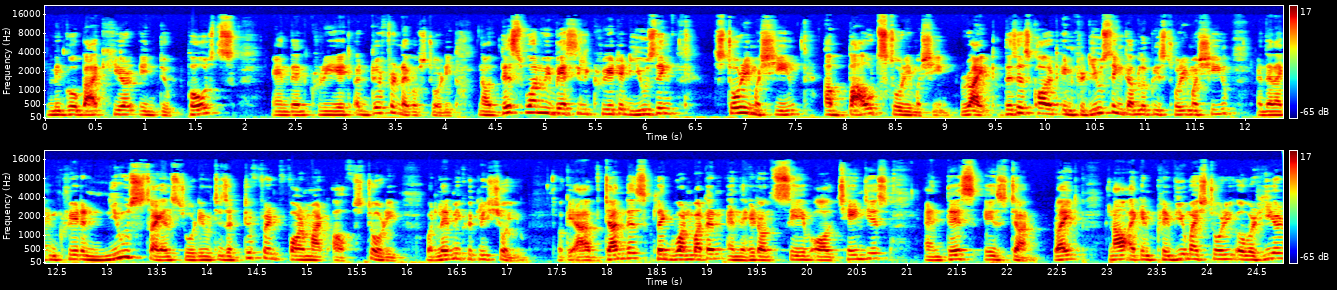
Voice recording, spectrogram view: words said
Let me go back here into posts and then create a different type of story. Now this one we basically created using story machine about story machine. Right. This is called introducing wp story machine. And then i can create a new style story which is a different format of story. But let me quickly show you. Okay i've done this. Click one button and then hit on save all changes and this is done right now i can preview my story over here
